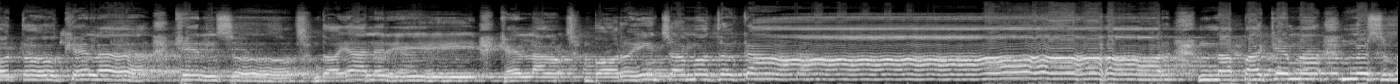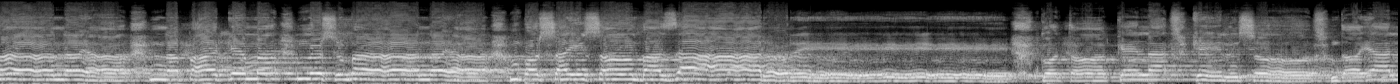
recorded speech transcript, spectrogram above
কত খেলা খেলছো? দয়াল রে, খেলা বড়ই চমৎকার। না পাকে মা নুসবানায়া না পাকে মা নুসবানায়া বসাইছ বাজার রে। কত খেলা খেলছো দয়াল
